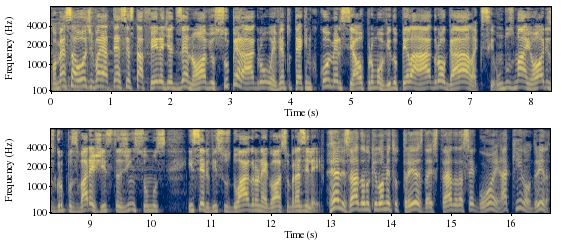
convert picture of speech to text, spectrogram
Começa hoje e vai até sexta-feira, dia 19, o Super Agro, o evento técnico comercial promovido pela AgroGalaxy, um dos maiores grupos varejistas de insumos e serviços do agronegócio brasileiro. Realizada no quilômetro 3 da Estrada da Cegonha, aqui em Londrina,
